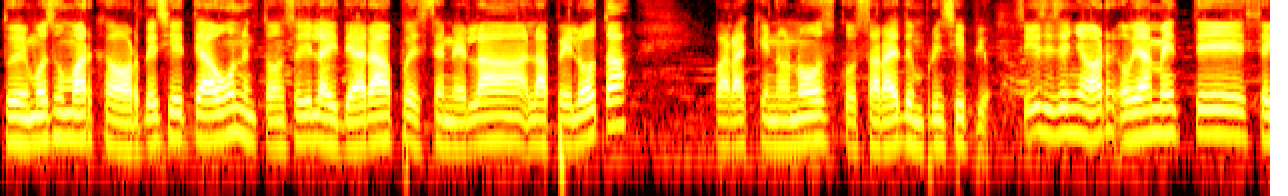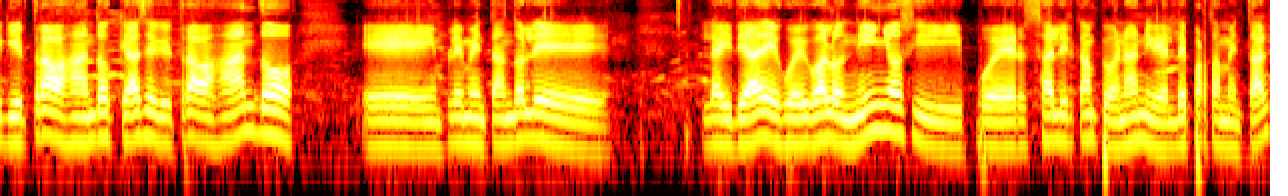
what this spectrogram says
tuvimos un marcador de 7 a 1, entonces la idea era pues tener la, la pelota para que no nos costara desde un principio. Sí, sí señor, obviamente seguir trabajando, queda seguir trabajando, eh, implementándole la idea de juego a los niños y poder salir campeón a nivel departamental.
